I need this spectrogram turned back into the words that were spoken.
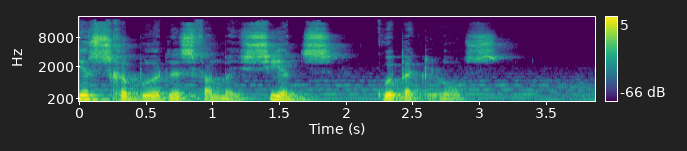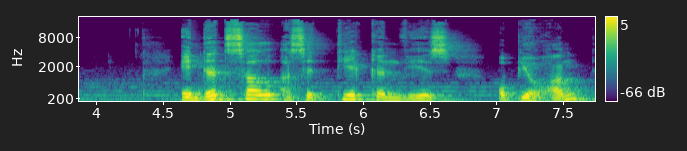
eersgeborenes van my seuns koop ek los. En dit sal as 'n teken wees op jou hand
